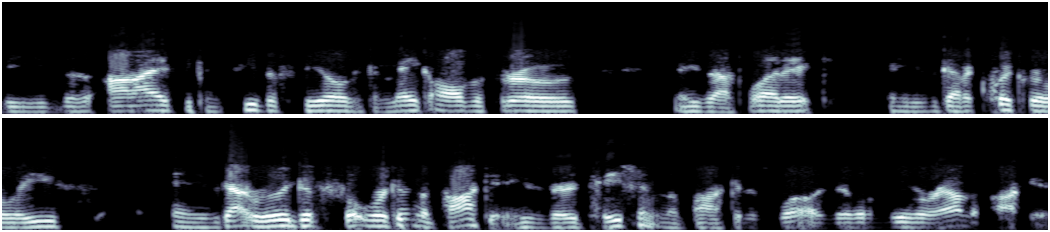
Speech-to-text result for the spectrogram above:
the the eyes, he can see the field, he can make all the throws, and he's athletic, and he's got a quick release, and he's got really good footwork in the pocket. He's very patient in the pocket as well. He's able to move around the pocket.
